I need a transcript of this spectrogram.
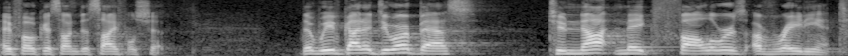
a focus on discipleship. That we've got to do our best to not make followers of Radiant.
